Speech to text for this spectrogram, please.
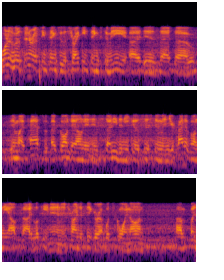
One of the most interesting things, or the striking things to me, uh, is that uh, in my past, I've gone down and, and studied an ecosystem, and you're kind of on the outside looking in and trying to figure out what's going on. Um, but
